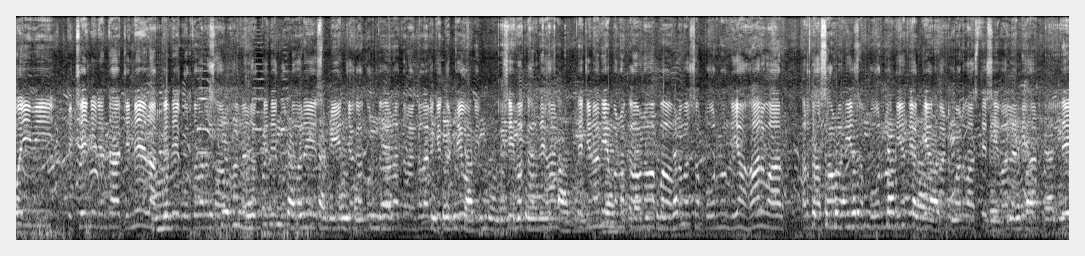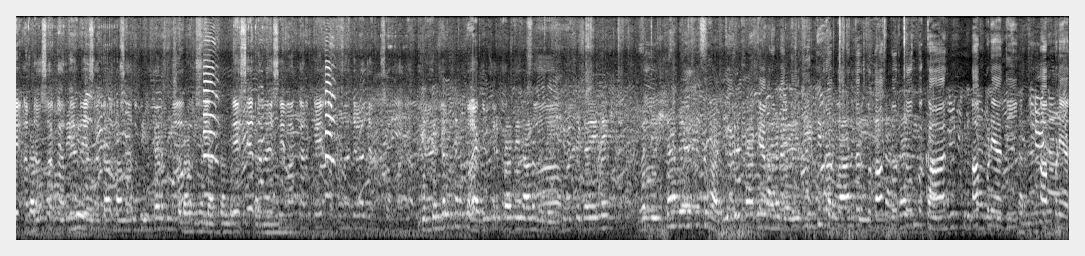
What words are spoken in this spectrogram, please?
ਕੋਈ ਵੀ ਪਿੱਛੇ ਨਹੀਂ ਰਹਿੰਦਾ। ਜਿੰਨੇ ਇਲਾਕੇ ਦੇ ਗੁਰਦੁਆਰਾ ਸਾਹਿਬ ਹਨ ਇਲਾਕੇ ਦੇ ਗੁਰਦੁਆਰੇ ਸਮੇਤ ਜਗ੍ਹਾ ਗੁਰਦੁਆਰਾ ਦਵੰਗਲਾ ਵਿਖੇ ਇਕੱਠੇ ਹੋ ਕੇ ਸੇਵਾ ਕਰਦੇ ਹਨ ਤੇ ਜਿਨ੍ਹਾਂ ਦੀਆਂ ਮਨੋਕਾਮਨਾਵਾਂ ਭਾਵਨਾਵਾਂ ਸੰਪੂਰਨ ਹੁੰਦੀਆਂ। ਹਰ ਵਾਰ ਅਰਦਾਸਾਂ ਉਹਨਾਂ ਦੀਆਂ ਸੰਪੂਰਨ ਹੁੰਦੀਆਂ ਤੇ ਅੱਗੇ ਅਖੰਡ ਪਾਠ ਵਾਸਤੇ ਸੇਵਾ ਲੈਂਦੇ ਹਨ ਤੇ ਅਰਦਾਸਾਂ ਕਰਦੇ ਹਨ। ਤੇ ਸੰਗਤ ਨੂੰ ਸਤਿਗੁਰੂ ਇਸੇ ਤਰ੍ਹਾਂ ਸੇਵਾ ਕਰਕੇ ਆਪਣਾ ਜਿਹੜਾ ਜਨਮ ਸਫਲਾ ਕਰਦੇ ਸਿੰਘ ਤੁਹਾਡੀ ਕਿਰਪਾ ਦੇ ਨਾਲ ਵਿਦੇਸ਼ ਵਿੱਚ ਗਏ ਨੇ। ਵਿਦੇਸ਼ਾਂ ਦੇ ਵਿੱਚ ਤੁਹਾਡੀ ਕਿਰਪਾ ਦੇ ਨਾਲ ਗਏ ਸੀ ਪਰਿਵਾਰ ਗੁਰਦਾਸਪੁਰ ਤੋਂ ਪਕਾਰ ਆਪਣਿਆਂ ਦੀ ਆਪਣਿਆਂ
